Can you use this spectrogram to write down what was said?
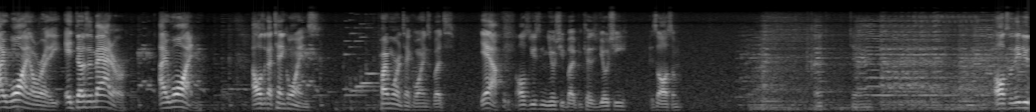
I won already. It doesn't matter. I won. I also got 10 coins. Probably more than 10 coins, but yeah. I was using Yoshi Bite because Yoshi is awesome. Also, they do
